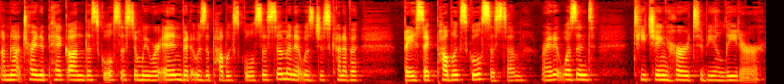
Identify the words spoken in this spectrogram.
I'm not trying to pick on the school system we were in, but it was a public school system and it was just kind of a basic public school system, right? It wasn't teaching her to be a leader,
